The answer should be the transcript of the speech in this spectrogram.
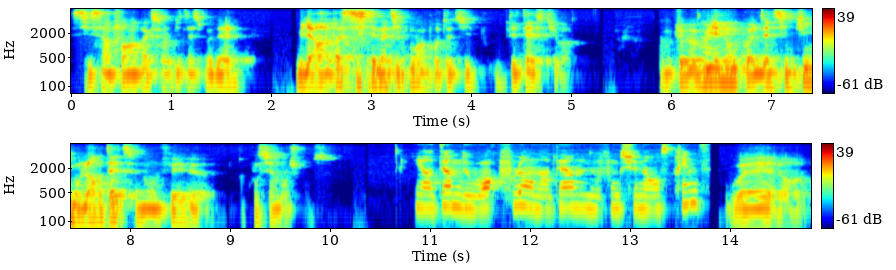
si c'est un fort impact sur le business model, mais il n'y aura pas systématiquement un prototype ou des tests, tu vois. Donc euh, oui et non, quoi. Le design thinking, on l'a en tête, mais on le fait inconsciemment, je pense. Et en termes de workflow, en interne de fonctionner en sprint? Ouais, alors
